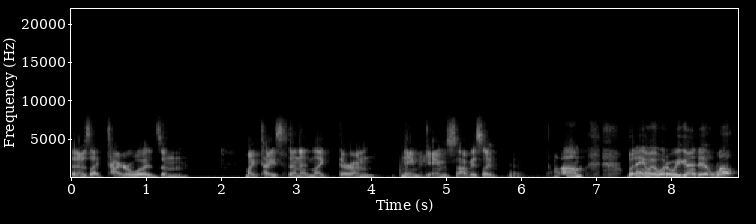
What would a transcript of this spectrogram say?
then it was like Tiger Woods and Mike Tyson and like their own named games, obviously. Yeah. Um, but anyway, what are we gonna do? Well,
